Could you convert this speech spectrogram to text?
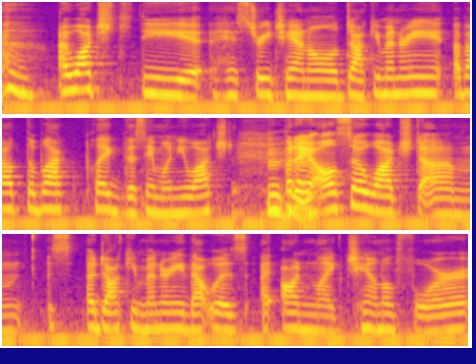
I watched the History Channel documentary about the Black Plague, the same one you watched. But Mm-hmm. I also watched um a documentary that was uh, on like Channel 4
